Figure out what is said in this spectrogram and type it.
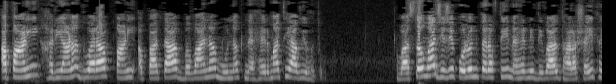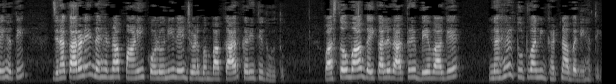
આ પાણી હરિયાણા દ્વારા પાણી અપાતા બવાના મુનક નહેરમાંથી આવ્યું હતું. વાસ્તવમાં જે જે કોલોની તરફથી નહેરની દિવાલ ધારાશાયી થઈ હતી જેના કારણે નહેરના પાણી કોલોનીને જળબંબાકાર કરી દીધું હતું. વાસ્તવમાં ગઈકાલે રાત્રે બે વાગે નહેર તૂટવાની ઘટના બની હતી.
